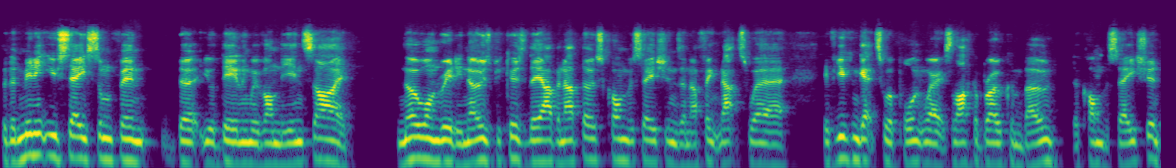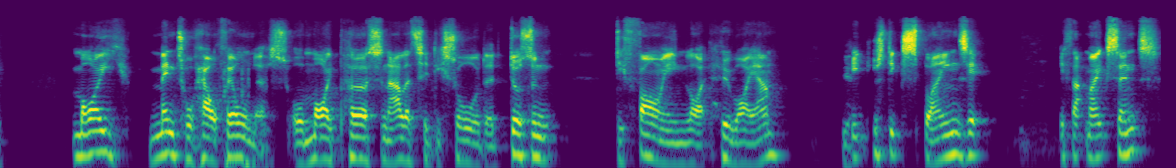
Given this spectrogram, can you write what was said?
But the minute you say something that you're dealing with on the inside, no one really knows because they haven't had those conversations. And I think that's where, if you can get to a point where it's like a broken bone, the conversation. My mental health illness or my personality disorder doesn't define like who I am. Yeah. It just explains it, if that makes sense.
